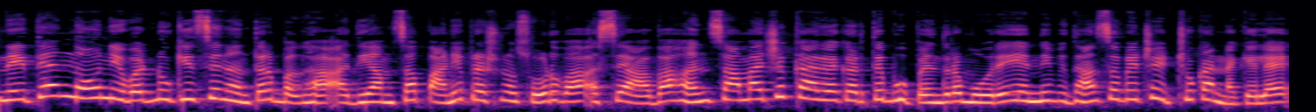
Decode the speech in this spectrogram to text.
नेत्यांनो निवडणुकीचे नंतर बघा. आधी आमचा पाणी प्रश्न सोडवा असे आवाहन सामाजिक कार्यकर्ते भूपेंद्र मोरे यांनी विधानसभेच्या इच्छुकांना केलं आहे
